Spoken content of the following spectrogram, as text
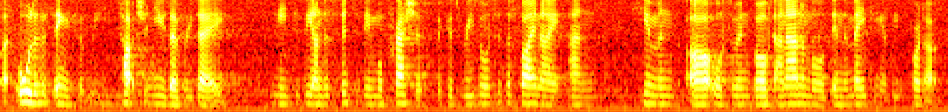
but all of the things that we touch and use every day need to be understood to be more precious because resources are finite and humans are also involved and animals in the making of these products.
